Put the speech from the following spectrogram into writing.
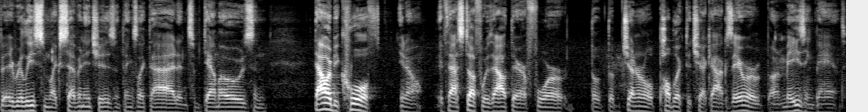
released some like seven inches and things like that, and some demos, and that would be cool. If, you know, if that stuff was out there for the, the general public to check out, because they were an amazing band,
